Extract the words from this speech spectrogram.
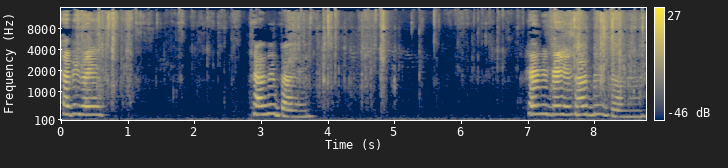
Chubby bunny. chubby bunny, Chubby bunny. chubby bunny.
